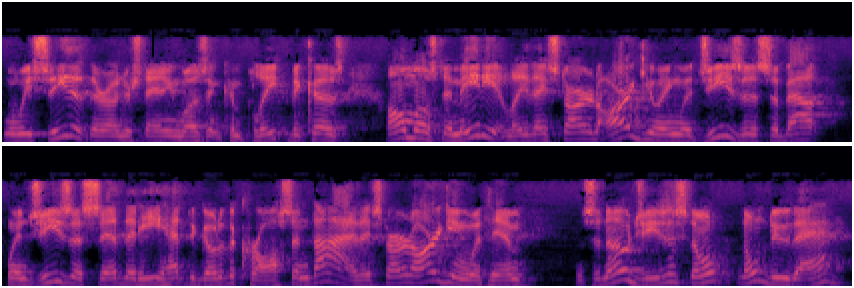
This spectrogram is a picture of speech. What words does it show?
we see that their understanding wasn't complete because almost immediately they started arguing with Jesus about when Jesus said that he had to go to the cross and die. They started arguing with him and said, no, Jesus, don't, don't do that.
